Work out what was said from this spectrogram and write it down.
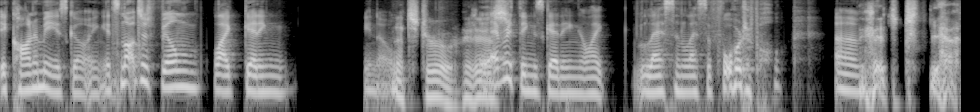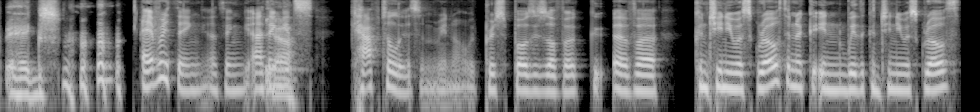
economy is going. It's not just film like getting, you know, That's true. It is. everything's getting like less and less affordable. Um, yeah, eggs. everything. I think. I think Yeah. it's capitalism. You know, it presupposes of a of a continuous growth and a, in with a continuous growth,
